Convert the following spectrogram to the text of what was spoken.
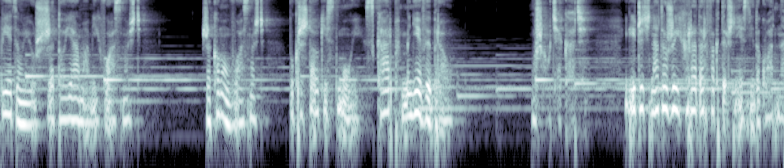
Wiedzą już, że to ja mam ich własność. Rzekomą własność, bo kryształek jest mój. Skarb mnie wybrał. Muszę uciekać i liczyć na to, że ich radar faktycznie jest niedokładny.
